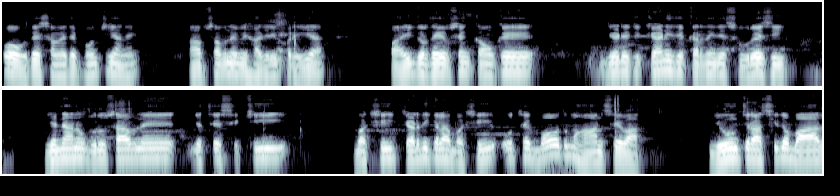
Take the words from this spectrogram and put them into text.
ਭੋਗ ਦੇ ਸਮੇਂ ਤੇ ਪਹੁੰਚੀਆਂ ਨੇ। ਆਪ ਸਭ ਨੇ ਵੀ ਹਾਜ਼ਰੀ ਭਰੀ ਆ। ਭਾਈ ਗੁਰਦੇਵ ਸਿੰਘ ਕੌਂਕੇ, ਜਿਹੜੇ ਕਿ ਕਹਿਣੀ ਤੇ ਕਰਨੀ ਦੇ ਸੂਰੇ ਸੀ, ਜਿਨ੍ਹਾਂ ਨੂੰ ਗੁਰੂ ਸਾਹਿਬ ਨੇ ਜਿੱਥੇ ਸਿੱਖੀ ਬਖਸ਼ੀ, ਚੜ੍ਹਦੀ ਕਲਾ ਬਖਸ਼ੀ, ਉੱਥੇ ਬਹੁਤ ਮਹਾਨ ਸੇਵਾ। ਜੂਨ 84 ਤੋਂ ਬਾਅਦ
